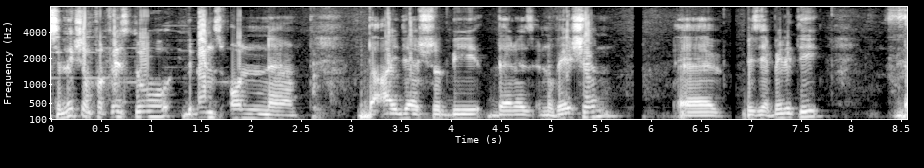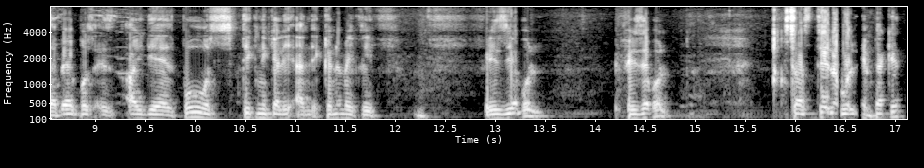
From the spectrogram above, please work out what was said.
selection for phase 2 depends on uh, the idea should be there is innovation visibility. The purpose is idea is both technically and economically feasible feasible. Sustainable impact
